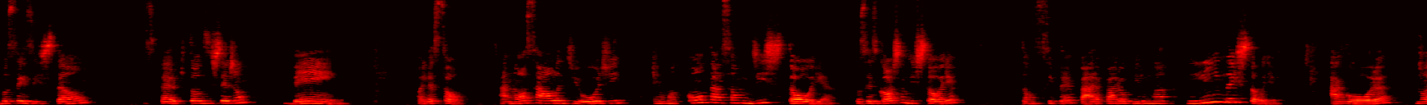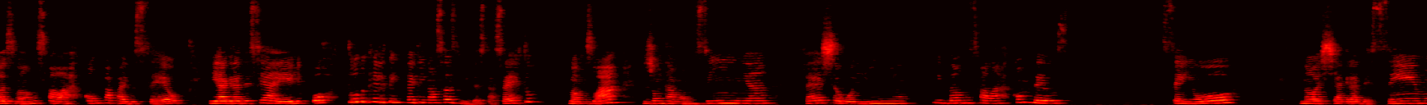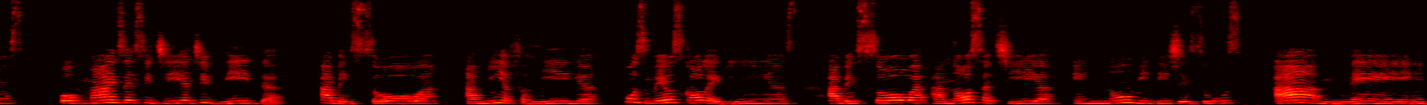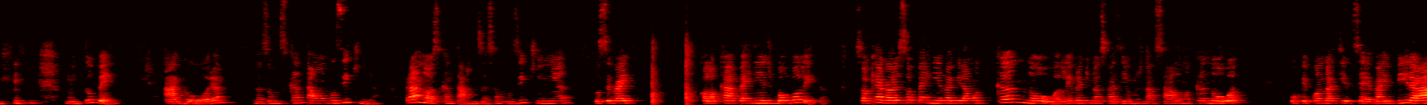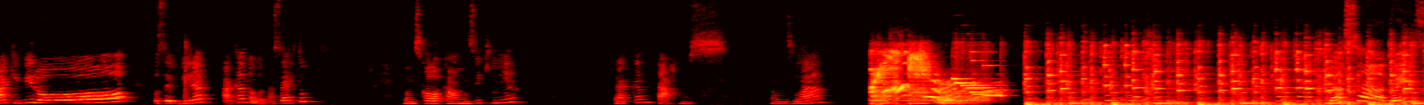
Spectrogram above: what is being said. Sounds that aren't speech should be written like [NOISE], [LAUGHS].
como vocês estão? Espero que todos estejam bem. Olha só, a nossa aula de hoje é uma contação de história. Vocês gostam de história? Então se prepara para ouvir uma linda história. Agora nós vamos falar com o Papai do Céu e agradecer a Ele por tudo que Ele tem feito em nossas vidas, tá certo? Vamos lá? Junta a mãozinha, fecha o olhinho e vamos falar com Deus. Senhor, nós te agradecemos por mais esse dia de vida. Abençoa a minha família, os meus coleguinhas, abençoa a nossa tia, em nome de Jesus. Amém. [LAUGHS] Muito bem. Agora nós vamos cantar uma musiquinha. Para nós cantarmos essa musiquinha, você vai colocar a perninha de borboleta. Só que agora a sua perninha vai virar uma canoa. Lembra que nós fazíamos na sala uma canoa? Porque quando a tia disser vai virar, que virou, você vira a canoa, tá certo? Vamos colocar uma musiquinha para cantarmos. Vamos lá? Dançando, hein?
